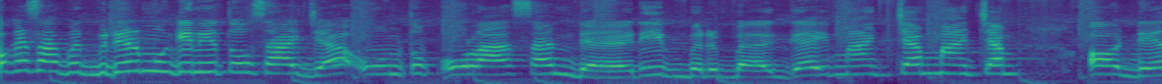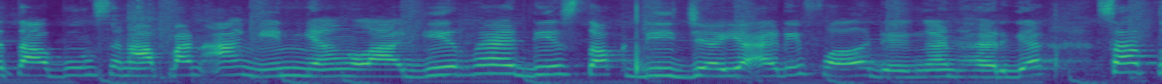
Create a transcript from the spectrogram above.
Oke sahabat bediler mungkin itu saja untuk ulasan dari berbagai macam-macam OD tabung senapan angin yang lagi ready stock di Jaya Air Rifle dengan harga 1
